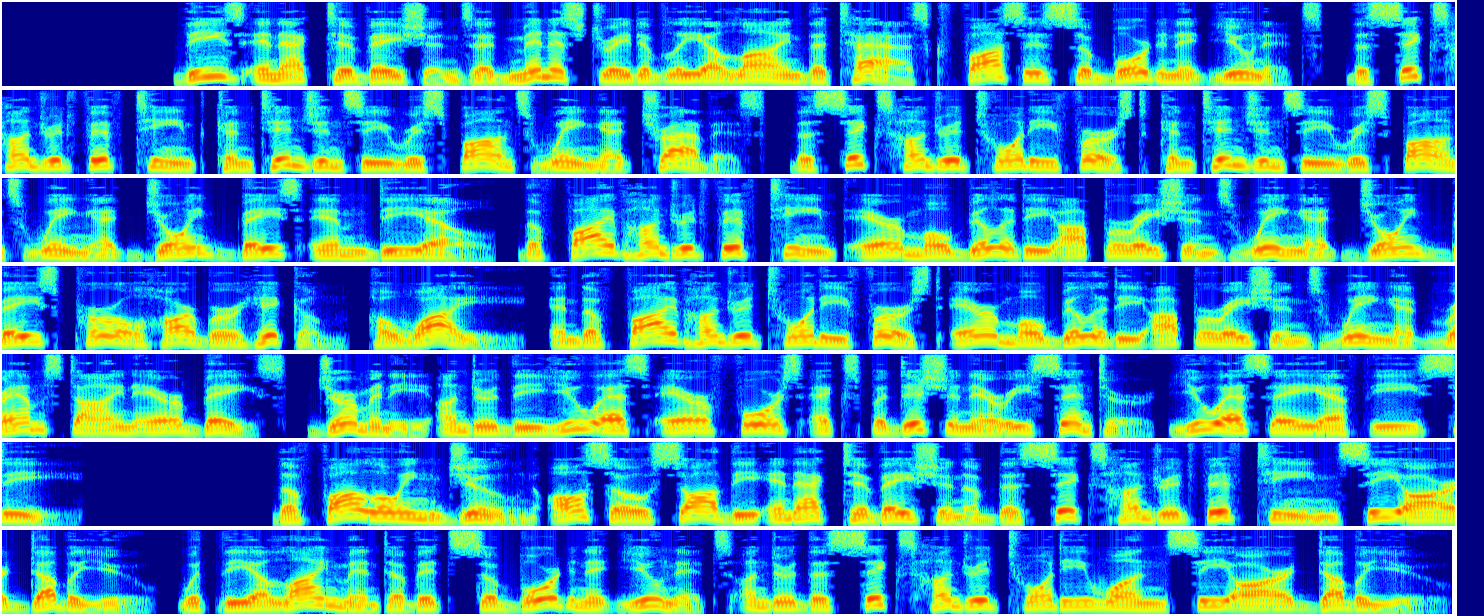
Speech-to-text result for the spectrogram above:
These inactivations administratively aligned the task force's subordinate units, the 615th Contingency Response Wing at Travis, the 621st Contingency Response Wing at Joint Base MDL, the 515th Air Mobility Operations Wing at Joint Base Pearl Harbor Hickam, Hawaii, and the 521st Air Mobility Operations Wing at Ramstein Air Base, Germany under the U.S. Air Force Expeditionary Center USAFEC. The following June also saw the inactivation of the 615 CRW, with the alignment of its subordinate units under the 621 CRW.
